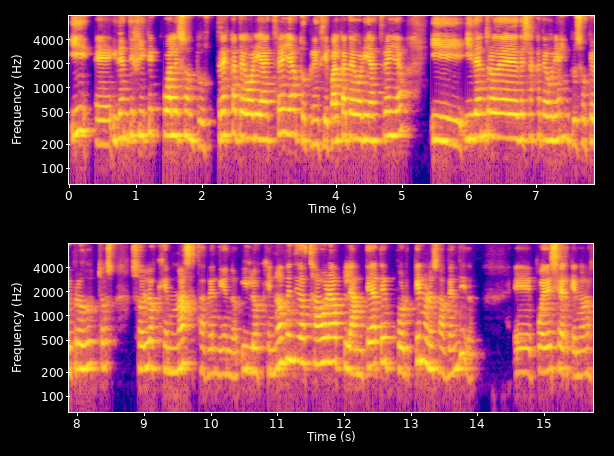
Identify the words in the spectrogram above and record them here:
y eh, identifiques cuáles son tus tres categorías estrellas, tu principal categoría estrella y, dentro de, de, esas categorías incluso qué productos son los que más estás vendiendo y los que no has vendido hasta ahora, planteate por qué no los has vendido. Eh, puede ser que no los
